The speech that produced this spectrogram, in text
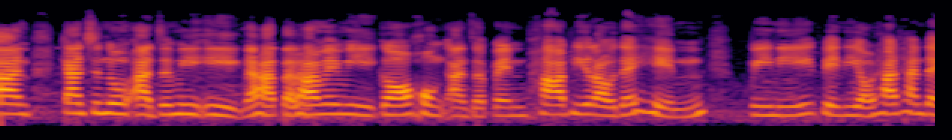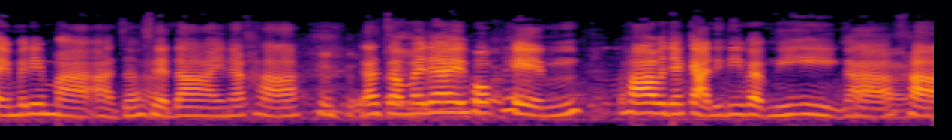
ารณ์การชุมนุมอาจจะมีอีกนะคะ แต่ถ้าไม่มีก็คงอาจจะเป็นภาพที่เราได้เห็นปีนี้ปีเดียวถ้าท่านใดไม่ได้มาอาจจะเสียดายนะคะอาจจะไม่ได้พบเห็นภาพบรรยากาศดีๆแบบนี้อีกนะค่ะ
